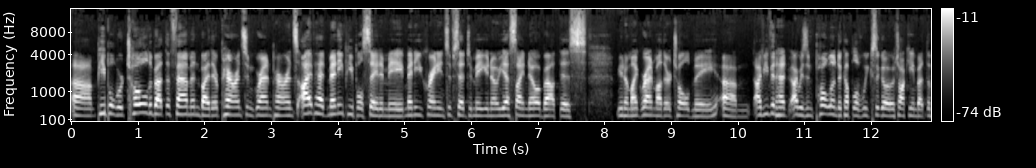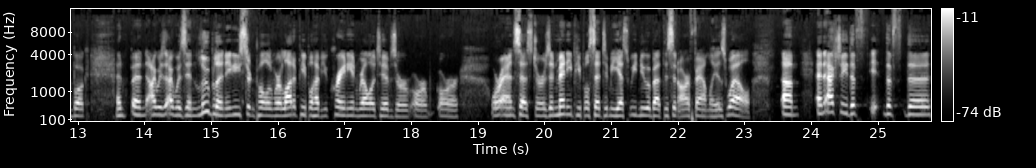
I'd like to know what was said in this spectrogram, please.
Uh, people were told about the famine by their parents and grandparents. I've had many people say to me, many Ukrainians have said to me, you know, yes, I know about this. You know, my grandmother told me. Um, I've even had. I was in Poland a couple of weeks ago talking about the book, and and I was I was in Lublin in eastern Poland, where a lot of people have Ukrainian relatives or or or or ancestors, and many people said to me, "Yes, we knew about this in our family as well." Um, and actually, the the the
